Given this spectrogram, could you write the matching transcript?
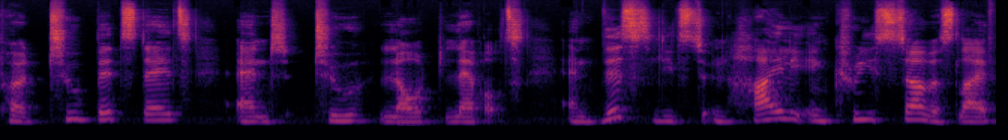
per two bit states and two load levels. And this leads to a highly increased service life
